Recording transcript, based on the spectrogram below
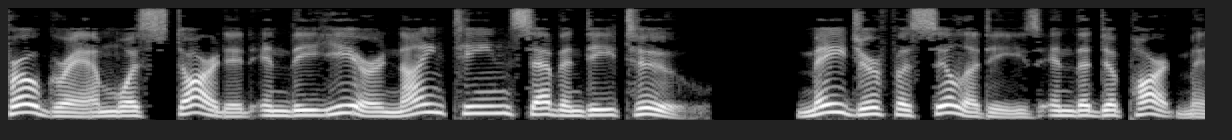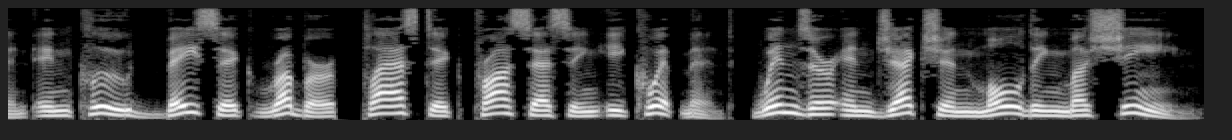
program was started in the year 1972. Major facilities in the department include basic rubber, plastic processing equipment, Windsor injection molding machine,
